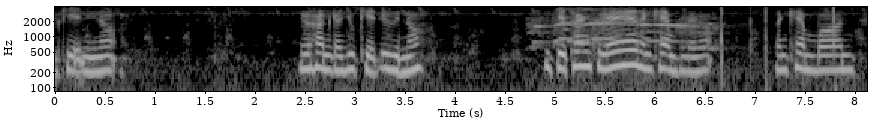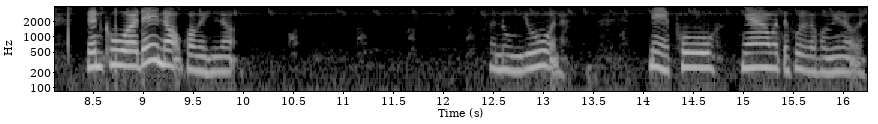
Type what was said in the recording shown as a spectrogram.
อยู่เขตนี้เนาะหรือหันกับอยู่เขตอื่นเนาะอยู่เขตทั้งคุแลทั้งแคมป์คุแลเนาะทั้งแคมป์บอลเรือนครัวได้เนาะพ่อแม่พี่เนาะสนุมยู่นะเนี่ยผู้ย่าวมาแต่พูดแล้วพ่อแม่เนาะเอ้ย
